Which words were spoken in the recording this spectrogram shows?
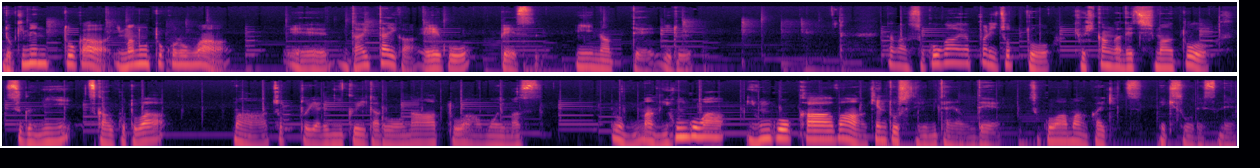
ドキュメントが今のところは、えー、大体が英語ベースになっている。だからそこがやっぱりちょっと拒否感が出てしまうと、すぐに使うことは、まあちょっとやりにくいだろうなとは思います。でもまあ日本語は、日本語化は検討してるみたいなので、そこはまあ解決できそうですね。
